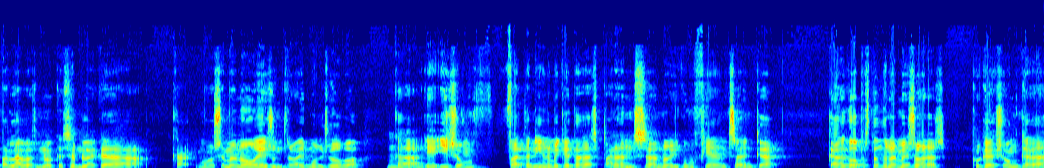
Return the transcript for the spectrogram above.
parlaves, no?, que sembla que, que bueno, sembla no, és un treball molt jove, que, i, i això em fa tenir una miqueta d'esperança no? i confiança en que cada cop estan donant més hores, però que això encara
